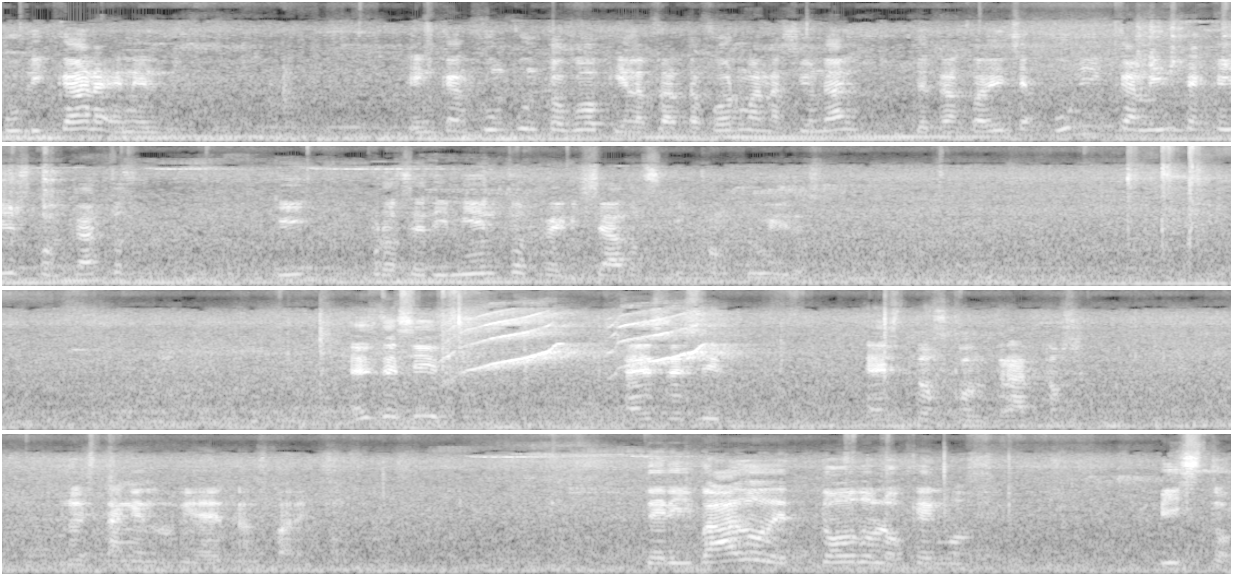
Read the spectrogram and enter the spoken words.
publicara en el en cancún.gov y en la plataforma nacional de transparencia únicamente aquellos contratos y procedimientos revisados y concluidos. Es decir, es decir, estos contratos no están en la unidad de transparencia. Derivado de todo lo que hemos visto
